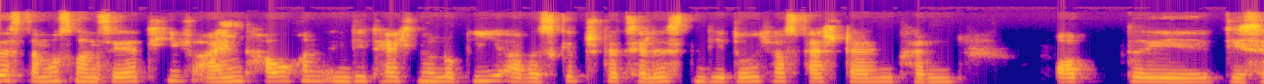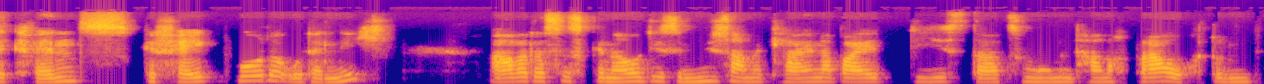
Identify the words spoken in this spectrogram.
es, da muss man sehr tief eintauchen in die Technologie, aber es gibt Spezialisten, die durchaus feststellen können, ob die, die Sequenz gefaked wurde oder nicht. Aber das ist genau diese mühsame Kleinarbeit, die es dazu momentan noch braucht. Und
